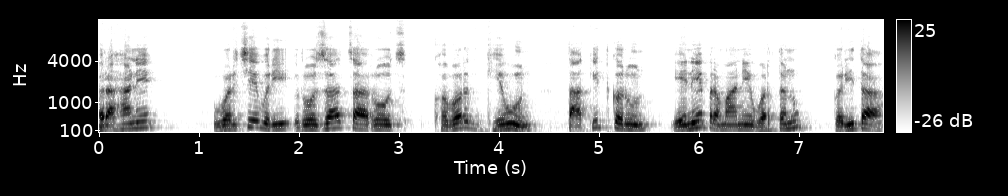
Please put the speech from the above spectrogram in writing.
राहणे वरचेवरी रोजाचा रोज खबर घेऊन ताकीद करून येणेप्रमाणे वर्तणूक करिता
